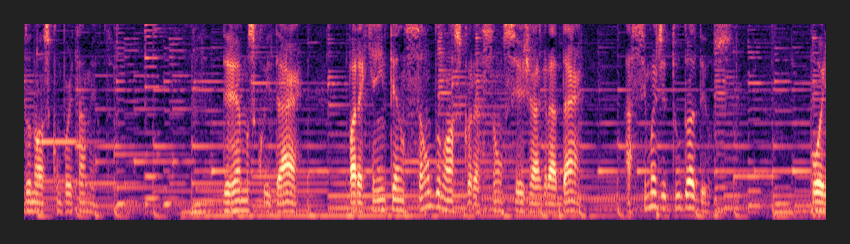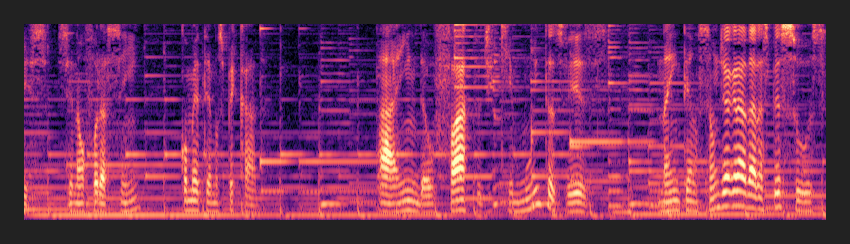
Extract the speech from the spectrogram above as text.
do nosso comportamento. Devemos cuidar para que a intenção do nosso coração seja agradar, acima de tudo, a Deus. Pois, se não for assim, cometemos pecado. Há ainda o fato de que muitas vezes, na intenção de agradar as pessoas,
